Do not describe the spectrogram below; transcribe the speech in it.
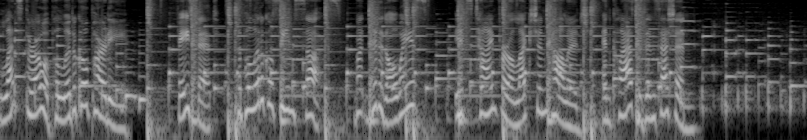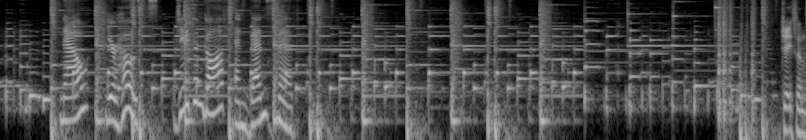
Let's throw a political party. Face it, the political scene sucks. But did it always? It's time for Election College, and class is in session. Now, your hosts, Jason Goff and Ben Smith. Jason,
